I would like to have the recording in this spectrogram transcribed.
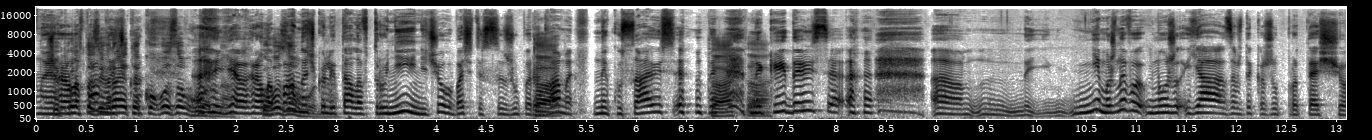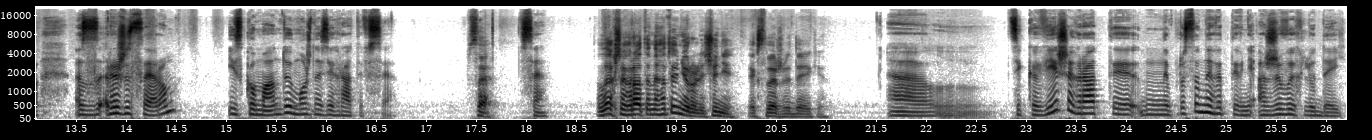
Ну, Чи просто панночку. зіграєте кого завгодно? Я грала кого панночку, завгодно? літала в труні і нічого, бачите, сижу перед Так. вами, не кусаюся, Так, не так. кидаюся. А, Ні, можливо, мож, я завжди кажу про те, що з режисером і з командою можна зіграти все. Все. Все. Легше грати негативні ролі чи ні, як стверджують деякі? Е, Цікавіше грати не просто негативні, а живих людей.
